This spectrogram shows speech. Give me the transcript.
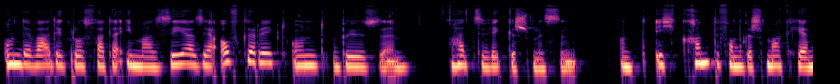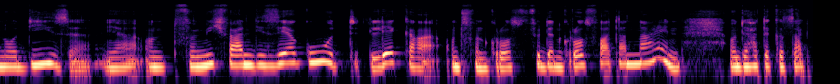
Und da war der Großvater immer sehr, sehr aufgeregt und böse. Hat sie weggeschmissen. Und ich konnte vom Geschmack her nur diese, ja. Und für mich waren die sehr gut, lecker. Und von Groß, für den Großvater nein. Und er hatte gesagt,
